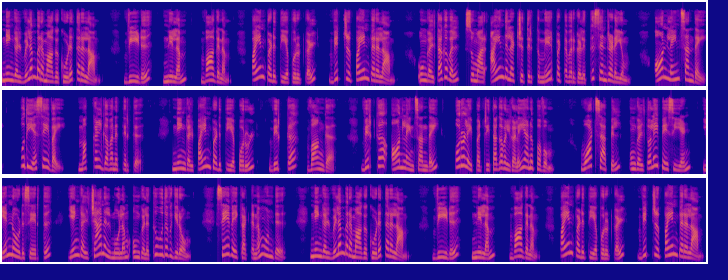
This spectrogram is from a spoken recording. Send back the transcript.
நீங்கள் விளம்பரமாக கூட தரலாம். வீடு நிலம் வாகனம் பயன்படுத்திய பொருட்கள் விற்று பயன்பெறலாம் உங்கள் தகவல் சுமார் ஐந்து லட்சத்திற்கு மேற்பட்டவர்களுக்கு சென்றடையும். ஆன்லைன் சந்தை புதிய சேவை மக்கள் கவனத்திற்கு. நீங்கள் பயன்படுத்திய பொருள் விற்க வாங்க. விற்க ஆன்லைன் சந்தை பொருளை பற்றி தகவல்களை அனுப்பவும். வாட்ஸ்ஆப்பில் உங்கள் தொலைபேசி எண் என்னோடு சேர்த்து எங்கள் சேனல் மூலம் உங்களுக்கு உதவுகிறோம். சேவை கட்டணம் உண்டு. நீங்கள் விளம்பரமாக கூட தரலாம். வீடு நிலம் வாகனம் பயன்படுத்திய பொருட்கள் விற்று பயன்பெறலாம்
